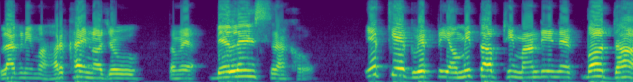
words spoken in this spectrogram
લાગણીમાં હરખાઈ ન જવું, તમે બેલેન્સ રાખો. એક એક વ્યક્તિ અમિતાભથી માંડીને બધા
